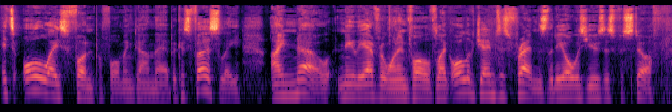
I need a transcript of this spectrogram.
it's always fun performing down there because, firstly, I know nearly everyone involved, like all of James's friends that he always uses for stuff.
